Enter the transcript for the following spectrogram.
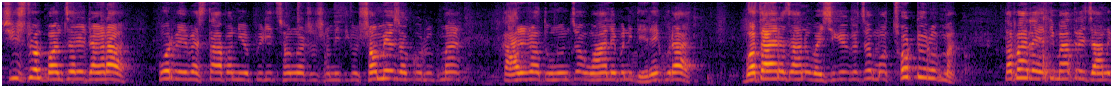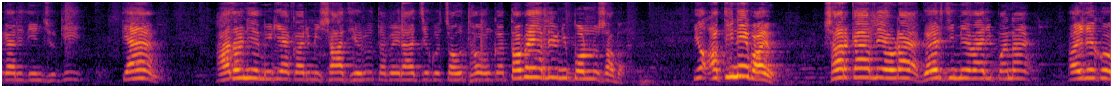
सिस्डोल बन्चरे डाँडा फोहोर व्यवस्थापन यो पीडित सङ्घर्ष समितिको संयोजकको रूपमा कार्यरत हुनुहुन्छ। उहाँले पनि धेरै कुरा बताएर जानु भइसकेको छ। म छोटो रूपमा तपाईँहरूलाई यति मात्रै जानकारी दिन्छु कि त्यहाँ आदरणीय मिडियाकर्मी साथीहरू तपाईँ राज्यको चौथो अङ्क तपाईँहरूले पनि बोल्नुहोस् अब। यो अति नै भयो। सरकारले एउटा गैर जिम्मेवारीपना अहिलेको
